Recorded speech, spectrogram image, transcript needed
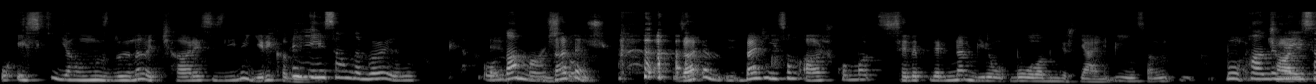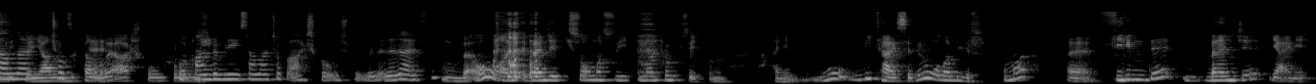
o eski yalnızlığına ve çaresizliğine geri kalıyor. Peki insan da böyle mi? Ondan mı aşık zaten- olur? Zaten bence insanın aşık olma sebeplerinden biri bu olabilir. Yani bir insanın Bu pandemide insanlar çok e, dolayı aşık olmuş bu olabilir. pandemide insanlar çok aşık olmuş birbirine. Ne dersin? Ben, o hani bence etkisi olması ihtimal çok yüksek bunun. Hani bu bir tane sebebi olabilir. Ama e, filmde bence yani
